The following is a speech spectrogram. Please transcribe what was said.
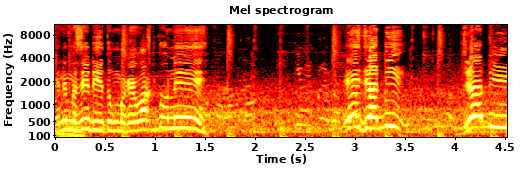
Ini mestinya dihitung pakai waktu nih. Eh jadi, jadi.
